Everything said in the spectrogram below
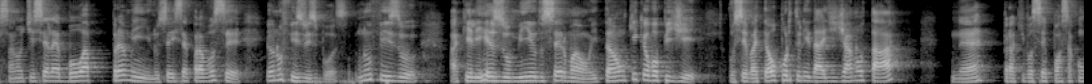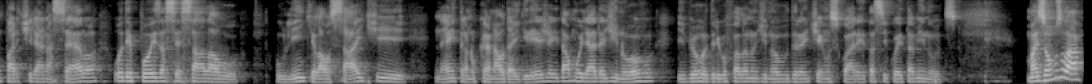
Essa notícia ela é boa para mim, não sei se é para você. Eu não fiz o esboço, não fiz o, aquele resuminho do sermão. Então, o que, que eu vou pedir? Você vai ter a oportunidade de anotar, né? Para que você possa compartilhar na célula ou depois acessar lá o, o link, lá o site, né? Entrar no canal da igreja e dar uma olhada de novo e ver o Rodrigo falando de novo durante uns 40, 50 minutos. Mas vamos lá.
